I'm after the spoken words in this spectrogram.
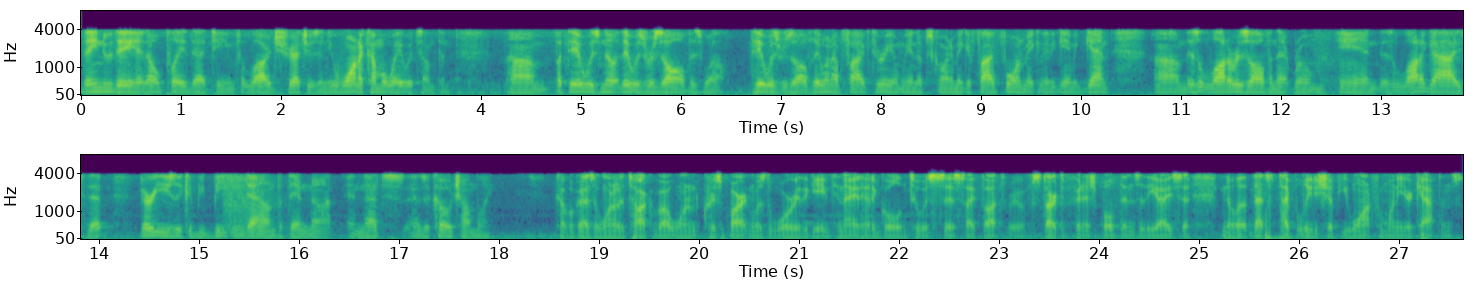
They knew they had outplayed that team for large stretches, and you want to come away with something. Um, but there was no there was resolve as well. There was resolve. They went up five three, and we ended up scoring to make it five four and making it a game again. Um, there's a lot of resolve in that room, and there's a lot of guys that very easily could be beaten down, but they're not, and that's as a coach humbling couple guys I wanted to talk about. One, Chris Barton was the warrior of the game tonight. Had a goal and two assists. I thought, start to finish, both ends of the ice. Uh, you know, that's the type of leadership you want from one of your captains.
